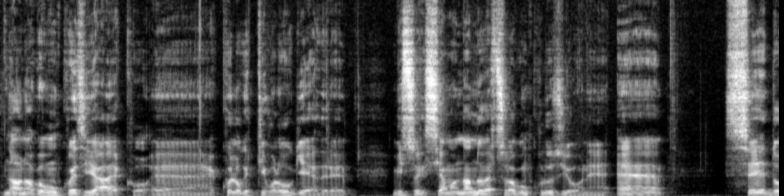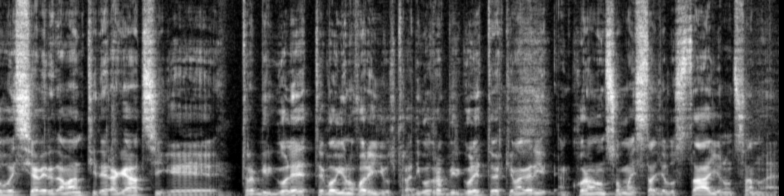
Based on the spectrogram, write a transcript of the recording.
No, no, comunque sia, ecco, eh, quello che ti volevo chiedere, visto che stiamo andando verso la conclusione, è se dovessi avere davanti dei ragazzi che, tra virgolette, vogliono fare gli ultra, dico tra virgolette perché magari ancora non sono mai stati allo stadio, non sanno, eh,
